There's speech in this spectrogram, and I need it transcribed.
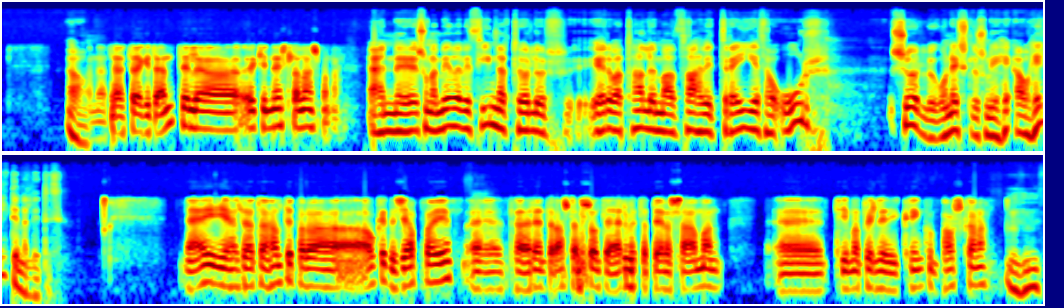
Þannig að þetta er ekkit endilega ekki neysla landsmanna. En eh, svona miða við þínar tölur, erum við að tala um að það hefði dreyið þá úr sölu og neyslu svona á heldina litið? Nei, ég held að þetta haldi bara ágættis jafnvægi. Eh, það er endur alltaf svolítið erfitt að bera saman tímabilið í kringum páskana. Mm -hmm.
